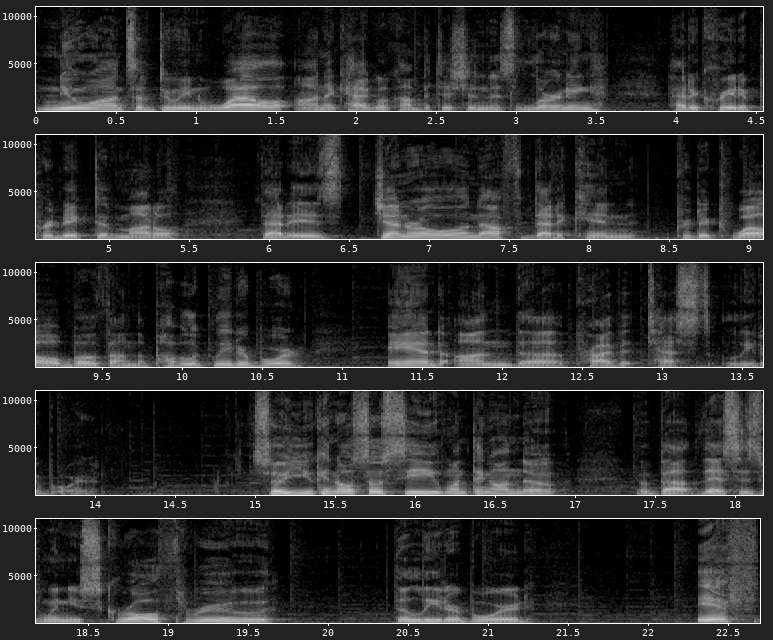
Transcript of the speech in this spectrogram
nuance of doing well on a Kaggle competition is learning how to create a predictive model that is general enough that it can predict well both on the public leaderboard and on the private test leaderboard. So you can also see one thing I'll note about this is when you scroll through the leaderboard, if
